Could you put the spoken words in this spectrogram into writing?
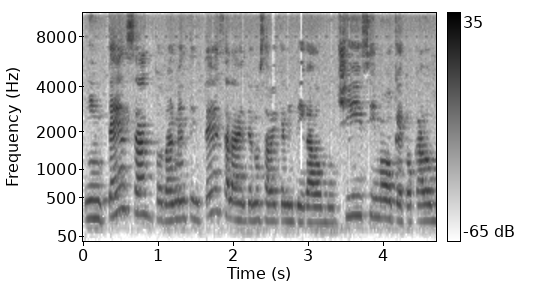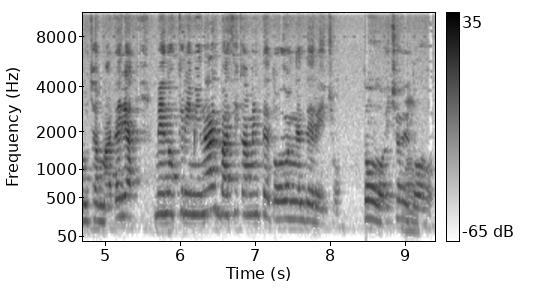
Intensa, totalmente intensa. La gente no sabe que he litigado muchísimo, que he tocado muchas materias. Menos criminal, básicamente todo en el derecho. Todo, hecho de todo.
